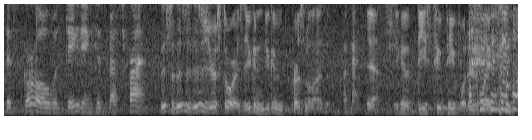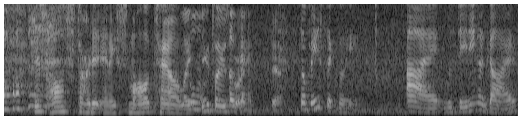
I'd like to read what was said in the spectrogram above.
this girl was dating his best friend. This is this is this is your story, so you can you can personalize it. Okay. Yeah, you can. These two people. This is like some. this all started in a small town. Like you can tell your story. Okay. Yeah. So basically, I was dating a guy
